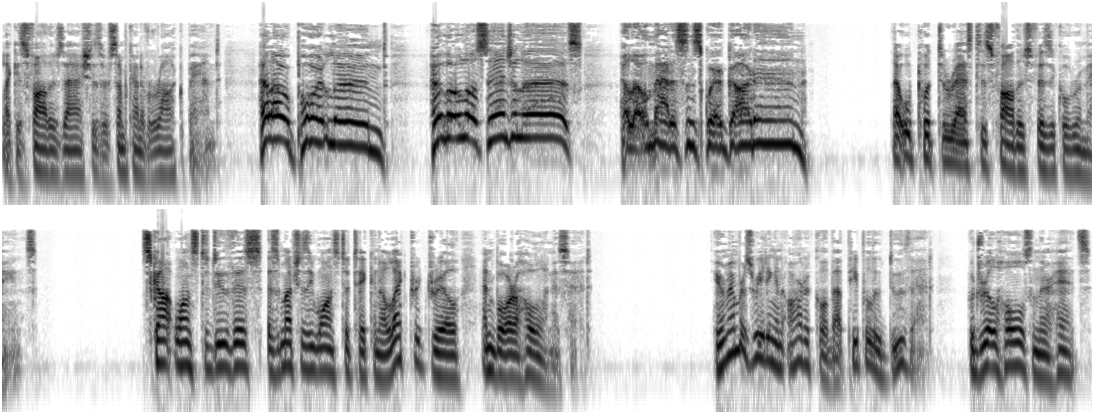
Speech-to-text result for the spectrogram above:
like his father's ashes or some kind of rock band. Hello, Portland! Hello, Los Angeles! Hello, Madison Square Garden! That will put to rest his father's physical remains. Scott wants to do this as much as he wants to take an electric drill and bore a hole in his head. He remembers reading an article about people who do that, who drill holes in their heads.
